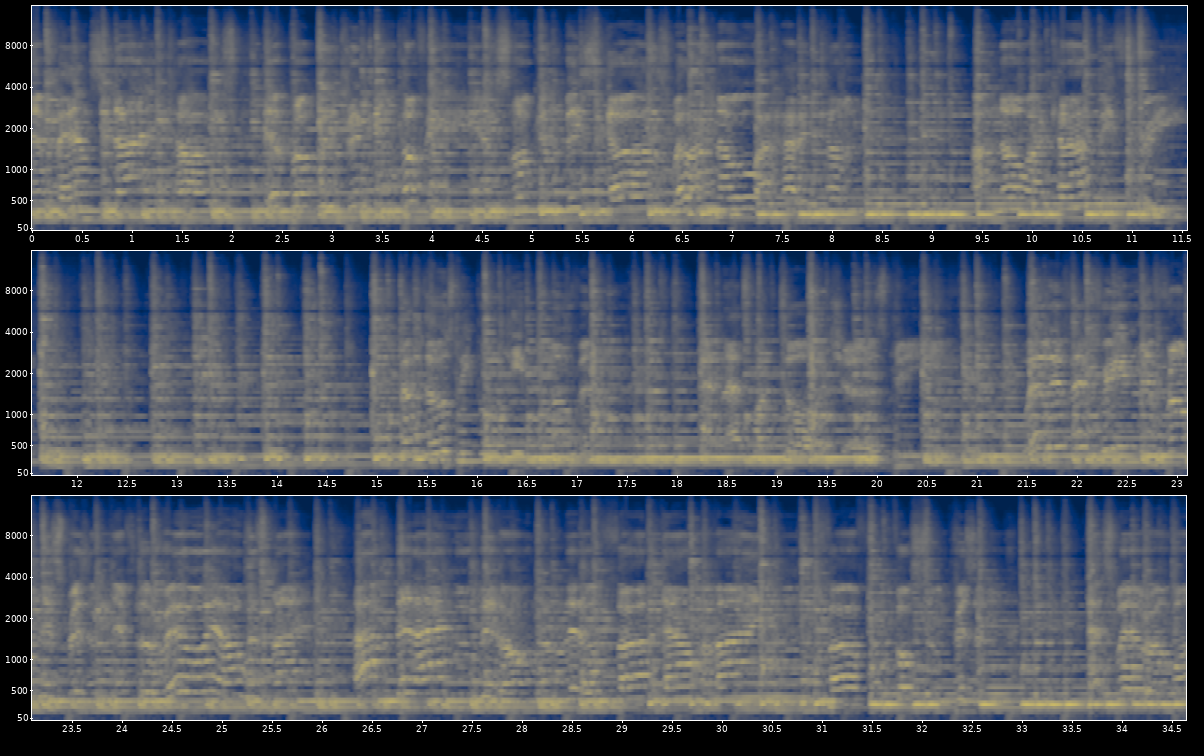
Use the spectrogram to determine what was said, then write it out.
folks in prison. That's where I want.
